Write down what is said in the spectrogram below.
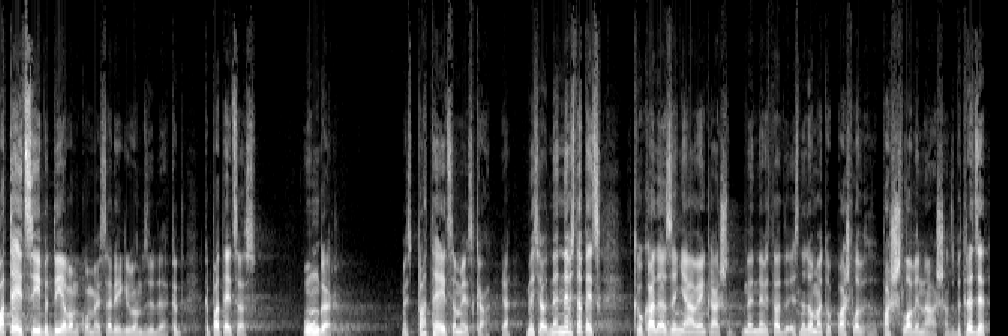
pateicība Dievam, ko mēs arī gribam dzirdēt. Kad, kad pateicās Ungāri, mēs pateicamies, ka ja? mēs jau ne, nevis tāpēc, kaut kādā ziņā vienkārši ne, nevis tāda, es nedomāju to pašlav, pašslavināšanas, bet redziet,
